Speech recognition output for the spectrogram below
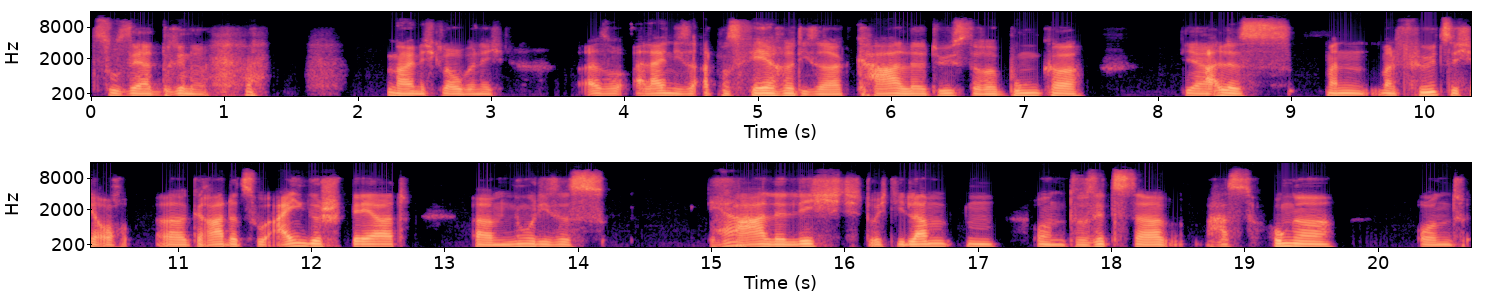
zu sehr drinne? Nein, ich glaube nicht. Also allein diese Atmosphäre, dieser kahle, düstere Bunker, ja. alles man, man fühlt sich ja auch äh, geradezu eingesperrt. Ähm, nur dieses ja. fahle Licht durch die Lampen und du sitzt da, hast Hunger und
